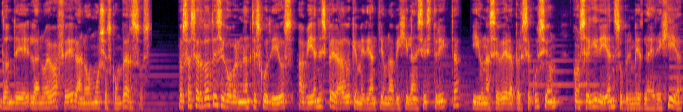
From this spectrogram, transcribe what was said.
donde la nueva fe ganó muchos conversos. Los sacerdotes y gobernantes judíos habían esperado que mediante una vigilancia estricta y una severa persecución conseguirían suprimir la herejía.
